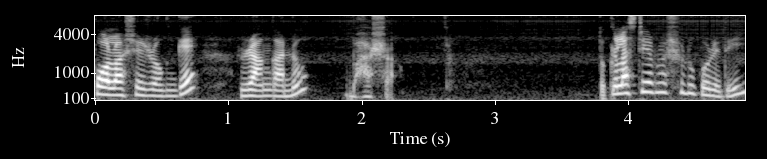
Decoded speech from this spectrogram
পলাশের রঙে রাঙ্গানো ভাষা। তো ক্লাসটি আমরা শুরু করে দিই।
